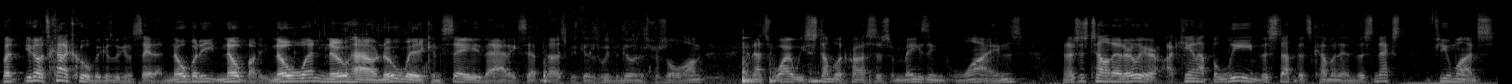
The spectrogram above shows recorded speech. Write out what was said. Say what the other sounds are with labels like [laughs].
but you know it's kind of cool because we can say that nobody, nobody, no one, no how, no way can say that except us because we've been doing this for so long, and that's why we stumble across this amazing wines. And I was just telling Ed earlier, I cannot believe the stuff that's coming in this next few months,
